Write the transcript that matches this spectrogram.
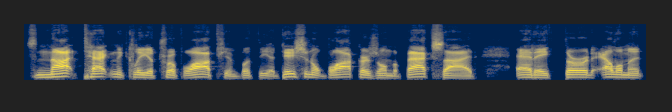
It's not technically a triple option, but the additional blockers on the backside add a third element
